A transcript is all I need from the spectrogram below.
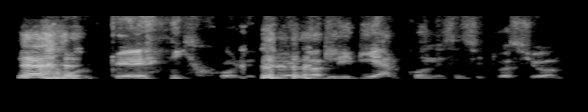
porque, híjole, de verdad lidiar con esa situación,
